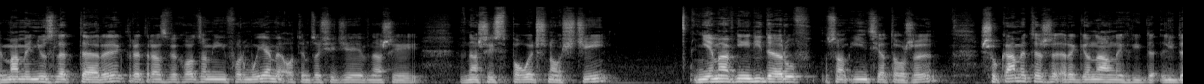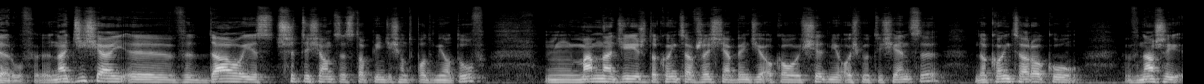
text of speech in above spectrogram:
Y, Mamy newslettery, które teraz wychodzą i informujemy o tym, co się dzieje w naszej, w naszej społeczności. Nie ma w niej liderów, są inicjatorzy. Szukamy też regionalnych lide- liderów. Na dzisiaj y, w DAO jest 3150 podmiotów. Mm, Mam nadzieję, że do końca września będzie około 7-8 tysięcy. Do końca roku w naszej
